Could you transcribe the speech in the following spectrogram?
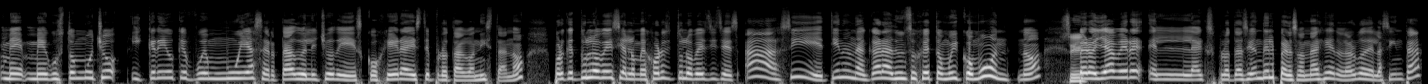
me, me gustó mucho y creo que fue muy acertado el hecho de escoger a este protagonista, ¿no? Porque tú lo ves y a lo mejor si tú lo ves dices, ah, sí, tiene una cara de un sujeto muy común, ¿no? Sí. Pero ya ver el- la explotación del personaje a lo largo de la cinta,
